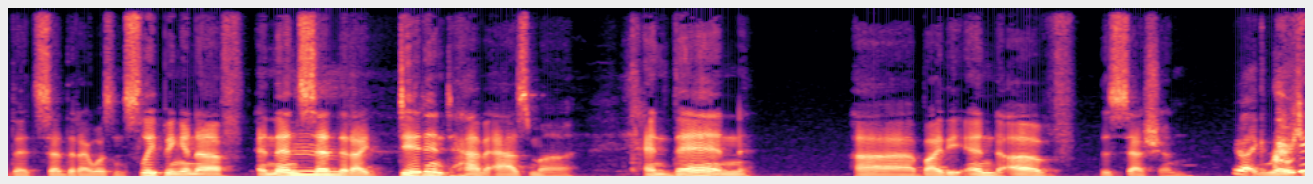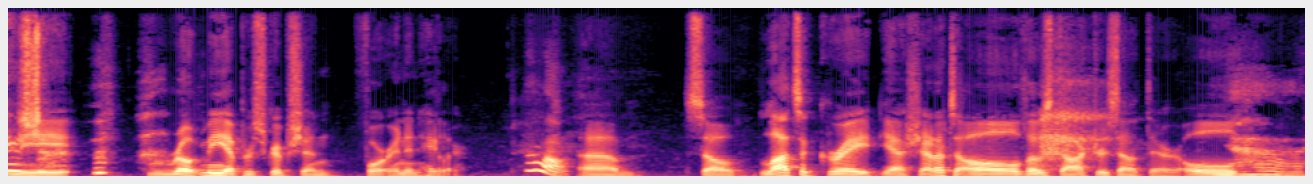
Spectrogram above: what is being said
that said that I wasn't sleeping enough, and then Mm. said that I didn't have asthma, and then uh, by the end of the session, You're like, wrote you me sure? wrote me a prescription for an inhaler. Oh, Um, so lots of great, yeah. Shout out to all those doctors out there, old yeah,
